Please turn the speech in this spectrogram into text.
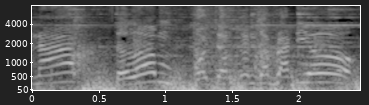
anak-anak dalam bocorkan ke radio.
